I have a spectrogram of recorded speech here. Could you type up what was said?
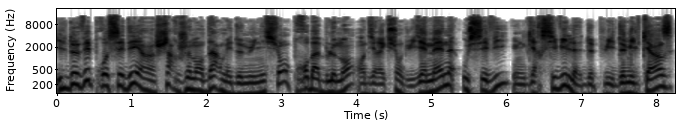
Il devait procéder à un chargement d'armes et de munitions, probablement en direction du Yémen, où sévit une guerre civile depuis 2015.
